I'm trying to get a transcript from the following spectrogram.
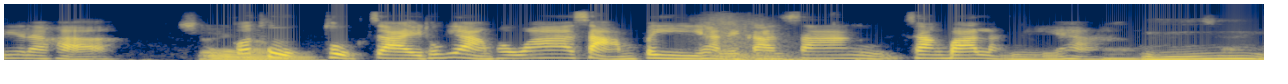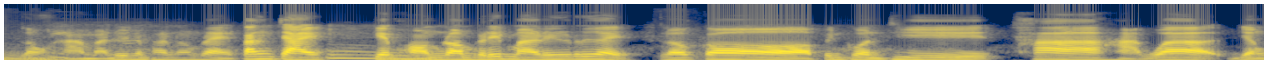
นี่แหละค่ะใช่โอ้ ก็ถูกถูกใจทุกอย่างเพราะว่า 3 ปีค่ะในการสร้างสร้างบ้านหลังนี้ค่ะอืมอืมลองหามาด้วยน้ำพักน้ำแรงตั้งใจอืมเก็บหอมรอมริบมาเรื่อย ๆ แล้วก็เป็นคนที่ถ้าหากว่ายัง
